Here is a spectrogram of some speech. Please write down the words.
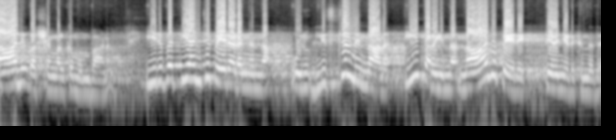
നാല് വർഷങ്ങൾക്ക് മുമ്പാണ്. ഇരുപത്തിയഞ്ച് പേരടങ്ങുന്ന ഒരു ലിസ്റ്റിൽ നിന്നാണ് ഈ പറയുന്ന നാല് പേരെ തിരഞ്ഞെടുക്കുന്നത്.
